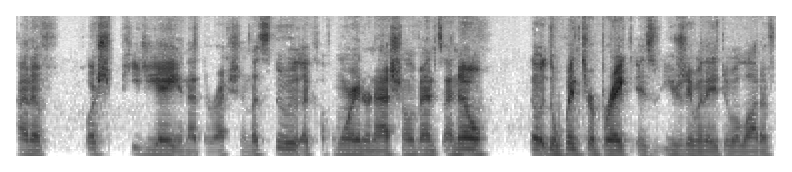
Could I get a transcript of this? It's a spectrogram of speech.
kind of push PGA in that direction. Let's do a couple more international events. I know the, the winter break is usually when they do a lot of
